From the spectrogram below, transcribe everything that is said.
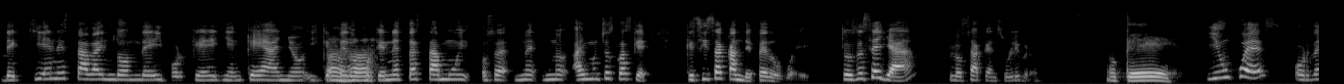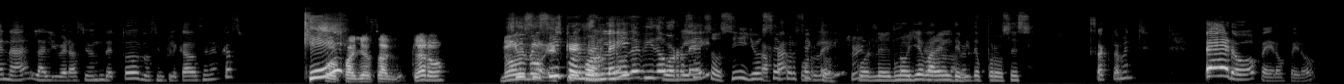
de quién estaba en dónde y por qué y en qué año y qué pedo, porque neta está muy, o sea, ne- no, hay muchas cosas que, que sí sacan de pedo, güey. Entonces ella lo saca en su libro. Ok. Y un juez ordena la liberación de todos los implicados en el caso. ¿Qué? por fallas al... Claro. No, sí, no, no, sí, sí, es que... por, ley, no debido por ley. proceso. Sí, yo sé por perfecto. ley. Sí. Por no llevar el debido proceso. Exactamente. Pero, pero, pero,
